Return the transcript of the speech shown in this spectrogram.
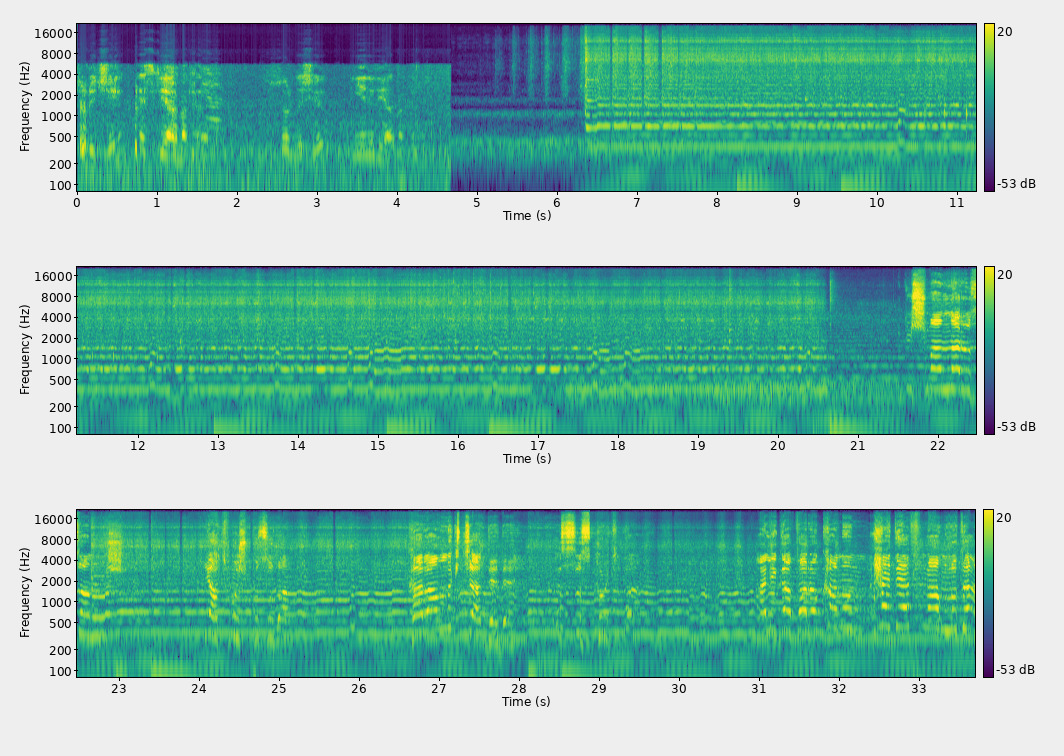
Sur içi eski Diyarbakır. Sur dışı yeni Diyarbakır. Düşmanlar uzanmış, yatmış pusuda. Karanlık caddede, ıssız kuytuda. Ali Gafar Okan'ın hedef namluda.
